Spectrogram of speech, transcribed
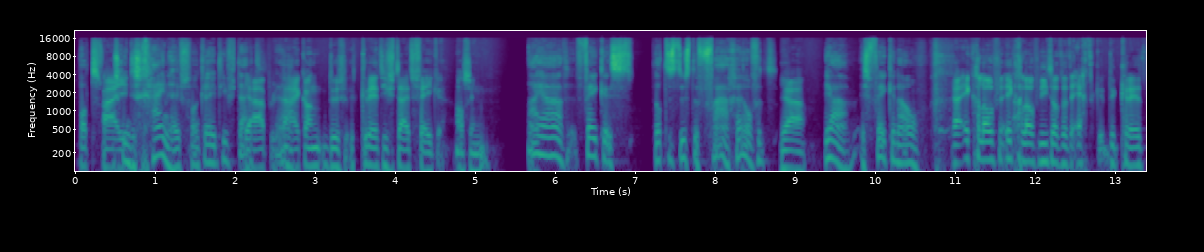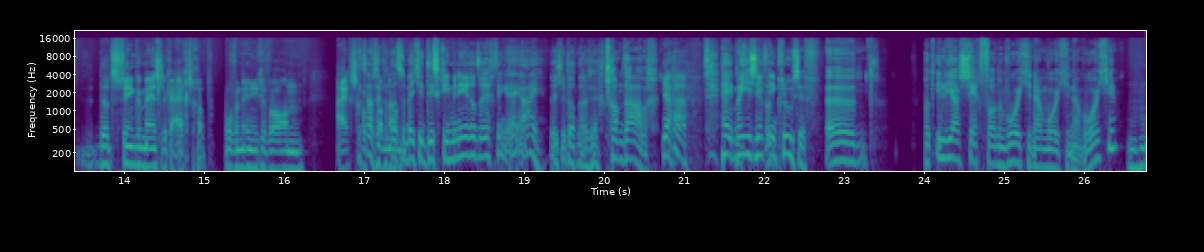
wat misschien de schijn heeft van creativiteit. Ja, hij kan dus creativiteit faken. Als in... Nou ja, faken is, dat is dus de vraag. Hè, of het, ja. ja, is faken nou... Ja, ik geloof, ik geloof niet dat het echt, de creat, dat vind ik een menselijke eigenschap. Of in ieder geval een eigenschap. Ik zou zeggen, dat is een beetje discriminerend richting AI, dat je dat nou zegt. Schandalig. Ja. Hey, maar je zegt inclusief. Uh, wat Ilias zegt van een woordje naar woordje naar woordje. Mhm.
